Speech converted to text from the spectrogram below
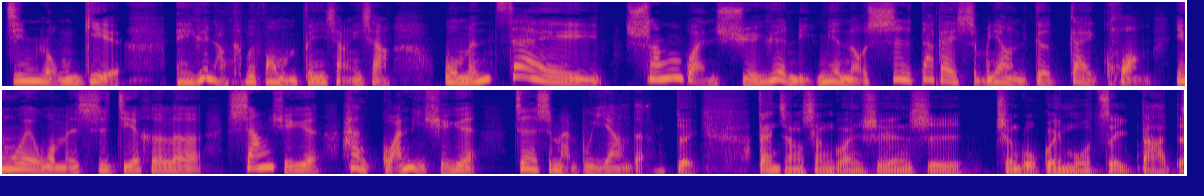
金融业，哎，院长可不可以帮我们分享一下，我们在商管学院里面呢，是大概什么样的一个概况？因为我们是结合了商学院和管理学院，真的是蛮不一样的。对，淡江商管学院是全国规模最大的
